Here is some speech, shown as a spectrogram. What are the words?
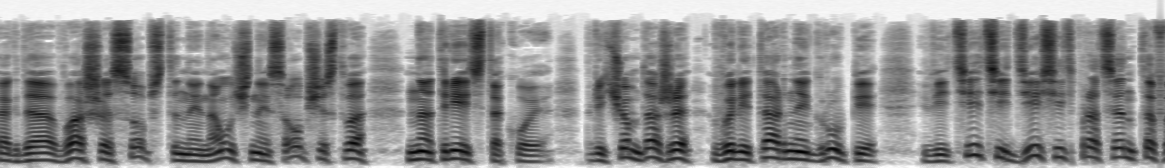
когда ваше собственное научное сообщество на треть такое, причем даже в элитарной группе, ведь эти 10%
